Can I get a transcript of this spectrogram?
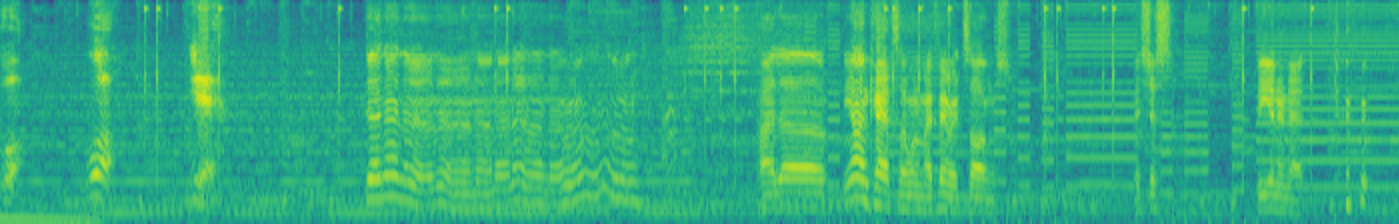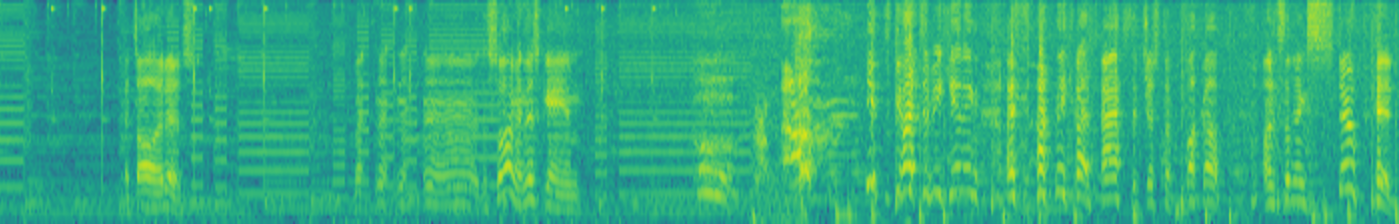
Whoa. Whoa. Yeah. I love Nyan Cats are one of my favorite songs. It's just the internet. That's all it is. But uh, uh, uh, the song in this game. oh, you've got to be kidding! I finally got past it just to fuck up on something stupid.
